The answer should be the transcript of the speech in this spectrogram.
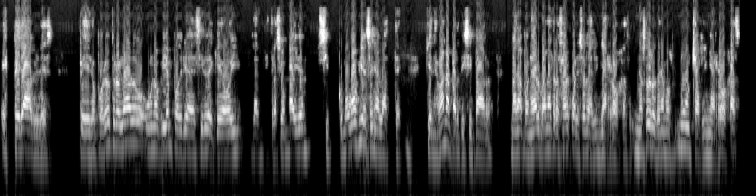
esperables. Pero por otro lado, uno bien podría decir de que hoy la administración Biden, si, como vos bien señalaste, quienes van a participar van a poner, van a trazar cuáles son las líneas rojas. nosotros tenemos muchas líneas rojas,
